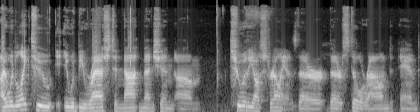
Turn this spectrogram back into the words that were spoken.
I would like to. It would be rash to not mention um, two of the Australians that are that are still around, and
